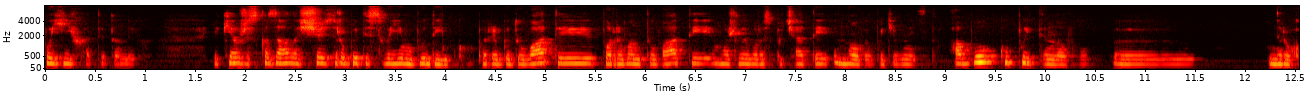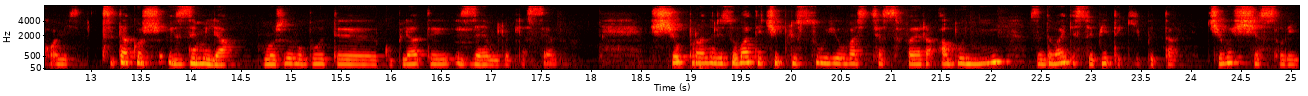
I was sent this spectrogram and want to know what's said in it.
поїхати до них. Як я вже сказала, щось зробити своїм будинком, перебудувати, поремонтувати, можливо, розпочати нове будівництво або купити нову, е, нерухомість. Це також земля. Можливо, будете купляти землю для себе. Щоб проаналізувати, чи плюсує у вас ця сфера або ні, задавайте собі такі питання: чи ви щасливі?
